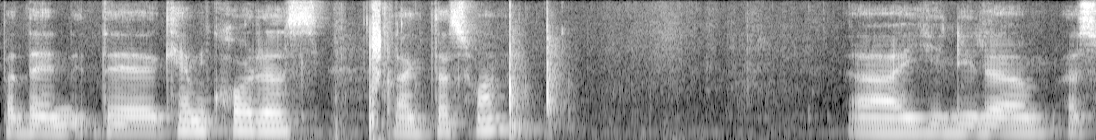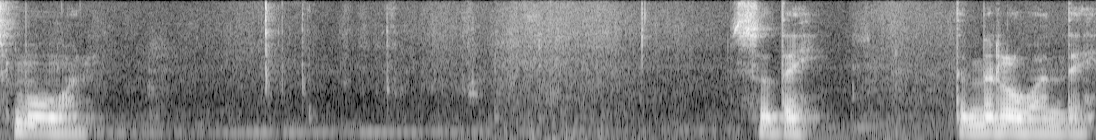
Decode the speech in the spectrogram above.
But then the camcorders like this one, uh, you need a, a small one. So they, the middle one there.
